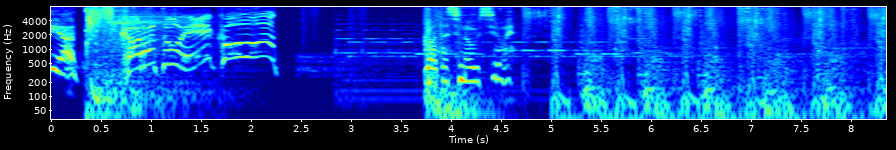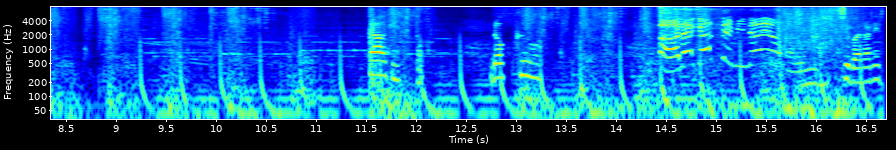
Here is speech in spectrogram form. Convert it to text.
いや力と栄光私の後ろへ。ターゲットロックオン。抗ってみなよ縛られる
